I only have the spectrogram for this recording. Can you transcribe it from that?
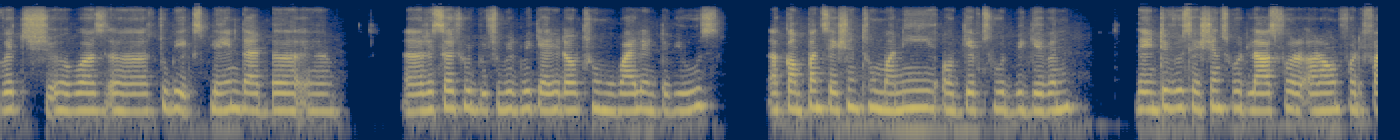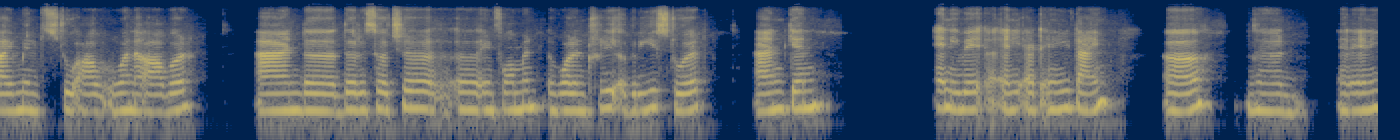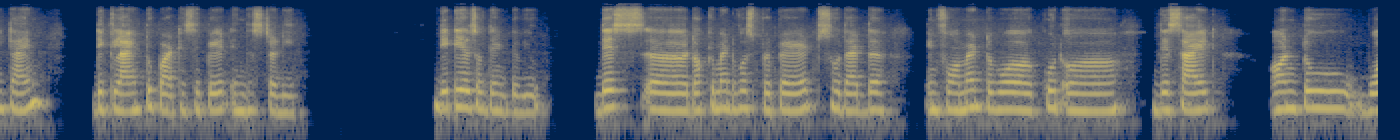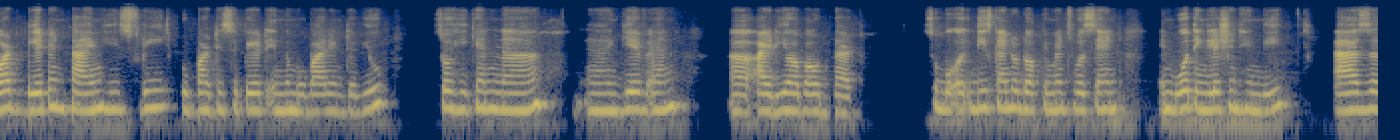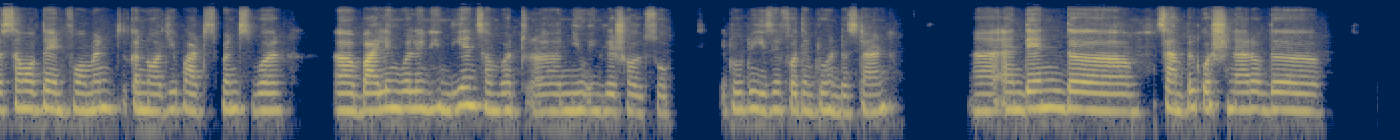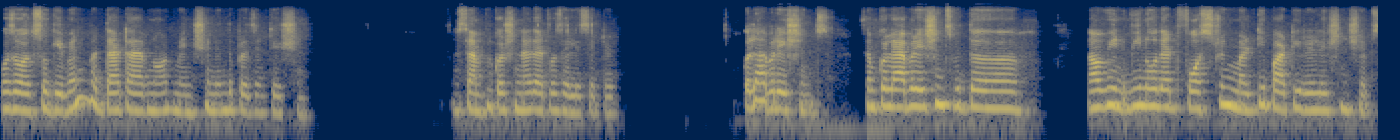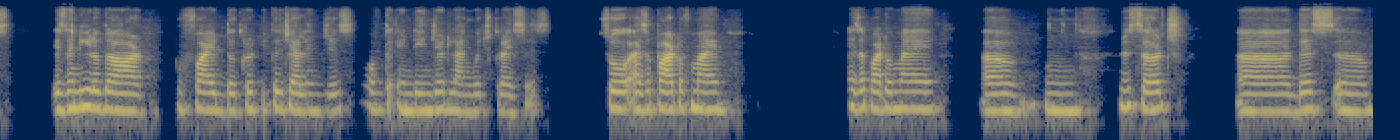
which uh, was uh, to be explained that the research would be, should be carried out through mobile interviews. A compensation through money or gifts would be given. The interview sessions would last for around 45 minutes to hour, one hour. And uh, the researcher uh, informant voluntarily agrees to it and can anyway any at any time uh, at any time declined to participate in the study. Details of the interview. This uh, document was prepared so that the informant were, could uh, decide on to what date and time he's free to participate in the mobile interview so he can uh, uh give an uh, idea about that. So these kind of documents were sent in both English and Hindi as uh, some of the informant Kannauji participants were uh, bilingual in Hindi and somewhat uh, New English also. It would be easier for them to understand. Uh, and then the sample questionnaire of the was also given, but that I have not mentioned in the presentation. A sample questionnaire that was elicited. Collaborations. Some collaborations with the, now we, we know that fostering multi-party relationships is the need of the hour to fight the critical challenges of the endangered language crisis. So as a part of my, as a part of my uh, mm, research, uh, this uh,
